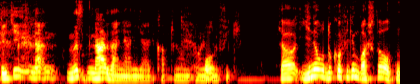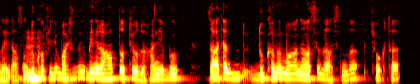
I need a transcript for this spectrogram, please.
Peki ne- nasıl, nereden yani geldi Kaptan Onedin'in O- fikri? Ya yine o Duka film başlığı altındaydı aslında. Duka film başlığı beni rahatlatıyordu. Hani bu zaten Duka'nın manası da aslında çok da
